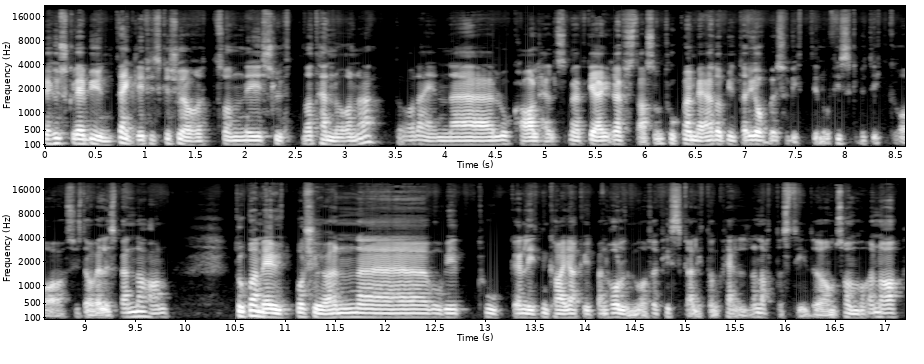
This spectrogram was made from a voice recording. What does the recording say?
Jeg husker jeg begynte egentlig å fiske sjøørret sånn i slutten av tenårene. Da var det en eh, lokal helt Geir Grefstad som tok meg med. Da begynte jeg å jobbe så vidt i noen fiskebutikker og syntes det var veldig spennende. Han tok meg med ut på sjøen eh, hvor vi tok en liten kajakk ut på en holme og så fiska litt om kvelden og nattestid om sommeren. Og,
